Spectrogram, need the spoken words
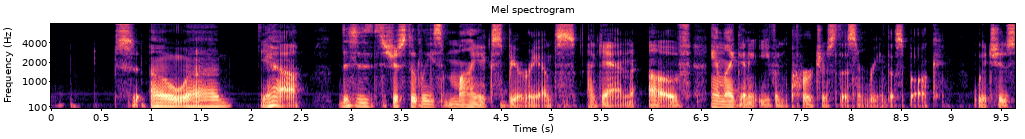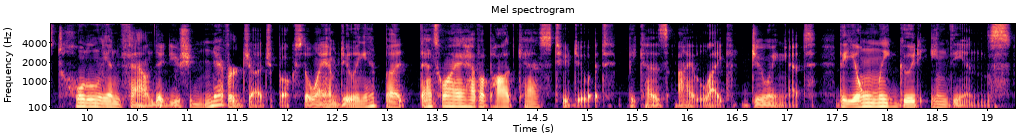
So uh, yeah, this is just at least my experience again of am I gonna even purchase this and read this book? which is totally unfounded. You should never judge books the way I'm doing it, but that's why I have a podcast to do it, because I like doing it. The Only Good Indians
